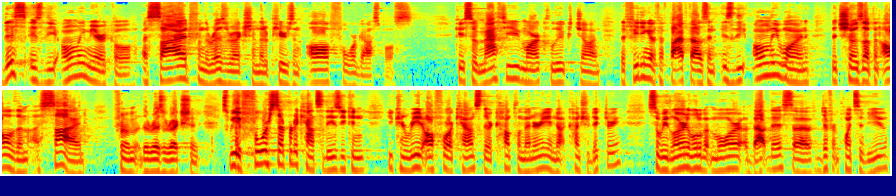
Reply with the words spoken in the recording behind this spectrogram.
this is the only miracle aside from the resurrection that appears in all four Gospels. Okay, so Matthew, Mark, Luke, John, the feeding of the 5,000 is the only one that shows up in all of them aside from the resurrection. So we have four separate accounts of these. You can, you can read all four accounts. They're complementary and not contradictory. So we learn a little bit more about this, uh, different points of view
